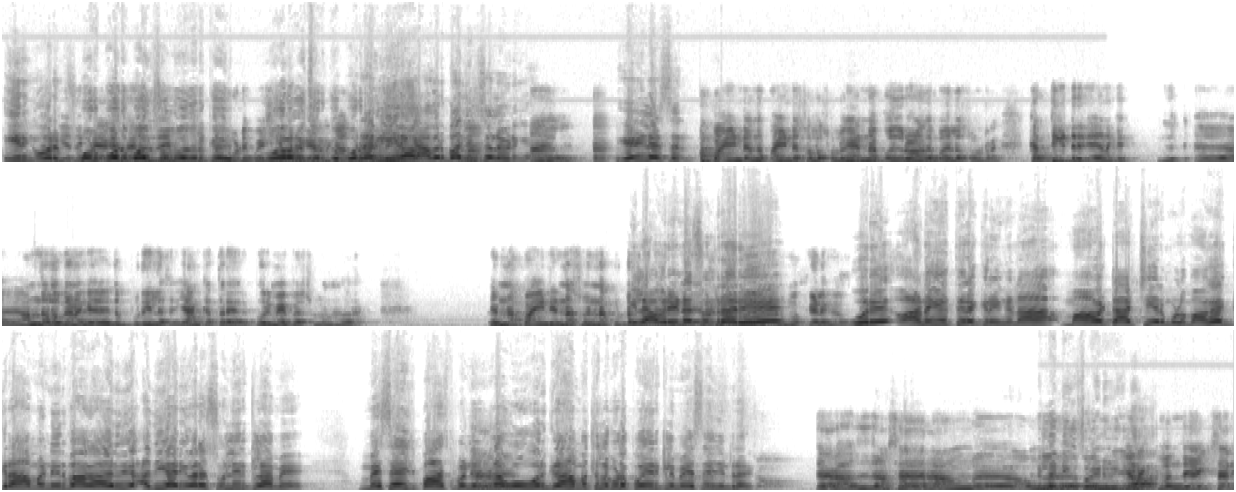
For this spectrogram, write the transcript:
இருங்க ஒரு. பொறுப்போடு பதில் சொல்வதற்கு முதலமைச்சருக்கு பொறுப்பு இல்லையா? அவர் பதில் சொல்ல விடுங்க. எழிலரசன் பாயிண்ட் அந்த பாயிண்ட சொல்ல சொல்லுங்க. என்ன பதிலோ அந்த பதில சொல்றேன். கத்திக்கிட்டு இருக்க எனக்கு அந்த அளவுக்கு எனக்கு இது புரியல சார். ஏன் கத்துறாரு? பொறுமையா பேச சொல்லுங்க அவரை. என்ன பாயிண்ட்? என்ன சொன்ன குற்றம் இல்ல, அவர் என்ன சொல்றாரு? ஒரு அணைய திறக்கிறீங்கன்னா மாவட்ட ஆட்சியர் மூலமாக கிராம நிர்வாக அதி- அதிகாரி வர சொல்லிருக்கலாமே மெசேஜ் பாஸ் பண்ணிருந்தா ஒவ்வொரு கிராமத்துல கூட போயிருக்கல மெசேஜ்ன்றாரு சார் அதுதான் சார் அவங்க அவங்க இல்ல, நீங்க? எனக்கு வந்து சார்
